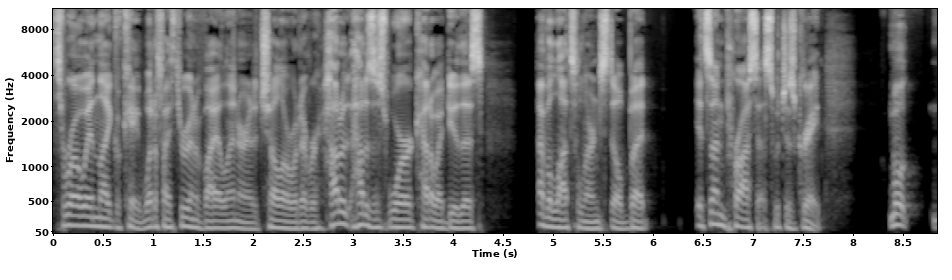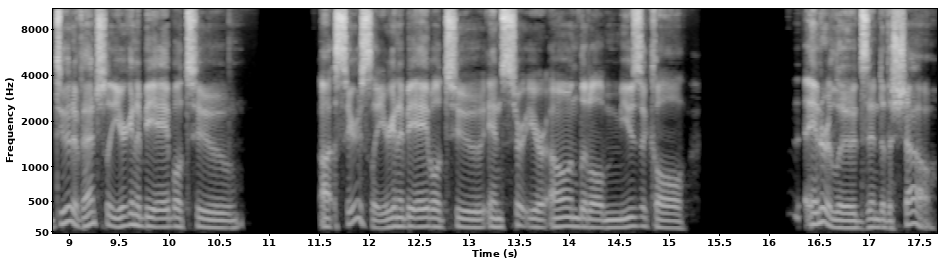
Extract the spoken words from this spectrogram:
throw in like, okay, what if I threw in a violin or a cello or whatever? How do how does this work? How do I do this? I have a lot to learn still, but it's unprocessed, which is great. Well, dude, eventually you're going to be able to, uh, seriously, you're going to be able to insert your own little musical interludes into the show.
